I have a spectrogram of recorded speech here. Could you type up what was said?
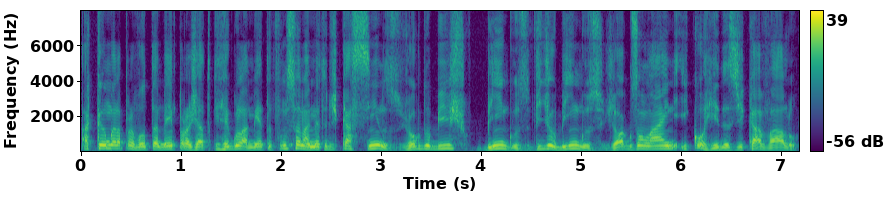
A Câmara aprovou também projeto que regulamenta o funcionamento de cassinos, jogo do bicho, bingos, videobingos, jogos online e corridas de cavalo.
